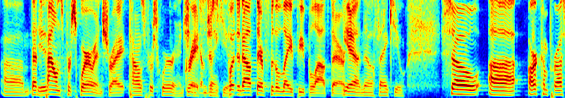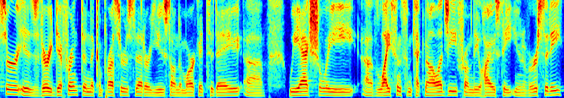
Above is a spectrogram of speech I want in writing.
Um, That's it- pounds per square inch, right? pounds per square inch. Great. yes, I'm just putting it out there for the lay people out there. Yeah, no, thank you. So uh, our compressor is very different than the compressors that are used on the market today. Uh, we actually have licensed some technology from the Ohio State University,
